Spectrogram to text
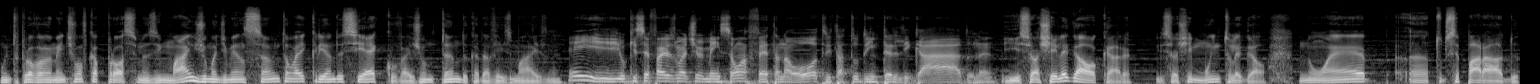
muito provavelmente vão ficar próximas em mais de uma dimensão, então vai criando esse eco, vai juntando cada vez mais, né? E, o que você faz numa dimensão afeta na outra e tá tudo interligado, né? Isso eu achei legal, cara. Isso eu achei muito legal. Não é ah, tudo separado.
